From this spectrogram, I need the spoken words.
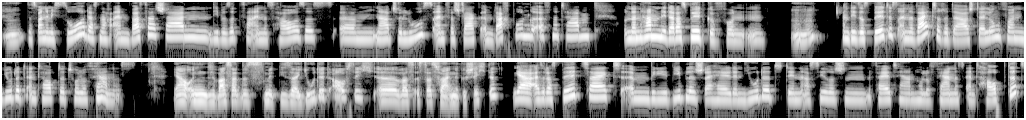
Mhm. Das war nämlich so, dass nach einem Wasserschaden die Besitzer eines Hauses ähm, nahe Toulouse einen Verschlag im Dachboden geöffnet haben und dann haben die da das Bild gefunden. Mhm. Und dieses Bild ist eine weitere Darstellung von Judith enthauptet Holofernes. Ja, und was hat es mit dieser Judith auf sich? Äh, was ist das für eine Geschichte? Ja, also das Bild zeigt, ähm, wie die biblische Heldin Judith den assyrischen Feldherrn Holofernes enthauptet.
